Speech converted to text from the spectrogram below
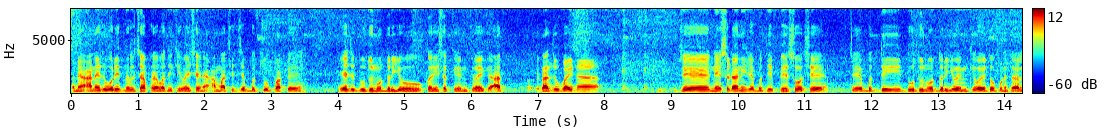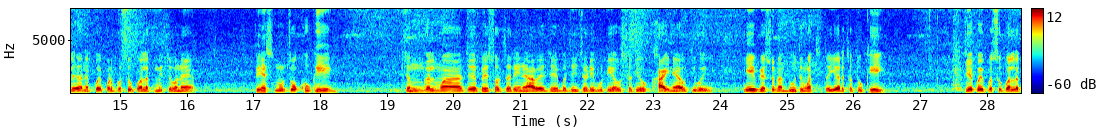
અને આને જ ઓરિજિનલ જાફરાવાદી કહેવાય છે અને આમાંથી જે બચ્ચું પાકે એ જ દૂધનો દરિયો કરી શકે એમ કહેવાય કે આ રાજુભાઈના જે નેસડાની જે બધી ભેંસો છે તે બધી દૂધનો દરિયો એમ કહેવાય તો પણ ચાલે અને કોઈ પણ પશુપાલક મિત્રોને ભેંસનું ચોખ્ખું ઘી જંગલમાં જે ભેંસો ચરીને આવે, જે બધી જડીબૂટી ઔષધિઓ ખાઈને આવતી હોય, એ ભેંસોના દૂધમાંથી તૈયાર થતું ઘી જે કોઈ પશુપાલક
